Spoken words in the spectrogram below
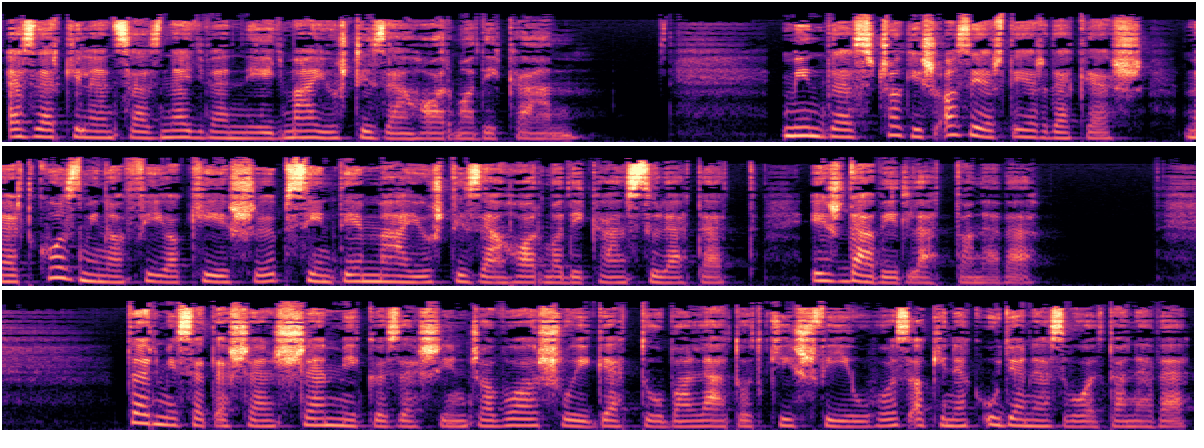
1944. május 13-án. Mindez csak is azért érdekes, mert Kozmina fia később szintén május 13-án született, és Dávid lett a neve. Természetesen semmi köze sincs a Varsói gettóban látott kisfiúhoz, akinek ugyanez volt a neve,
